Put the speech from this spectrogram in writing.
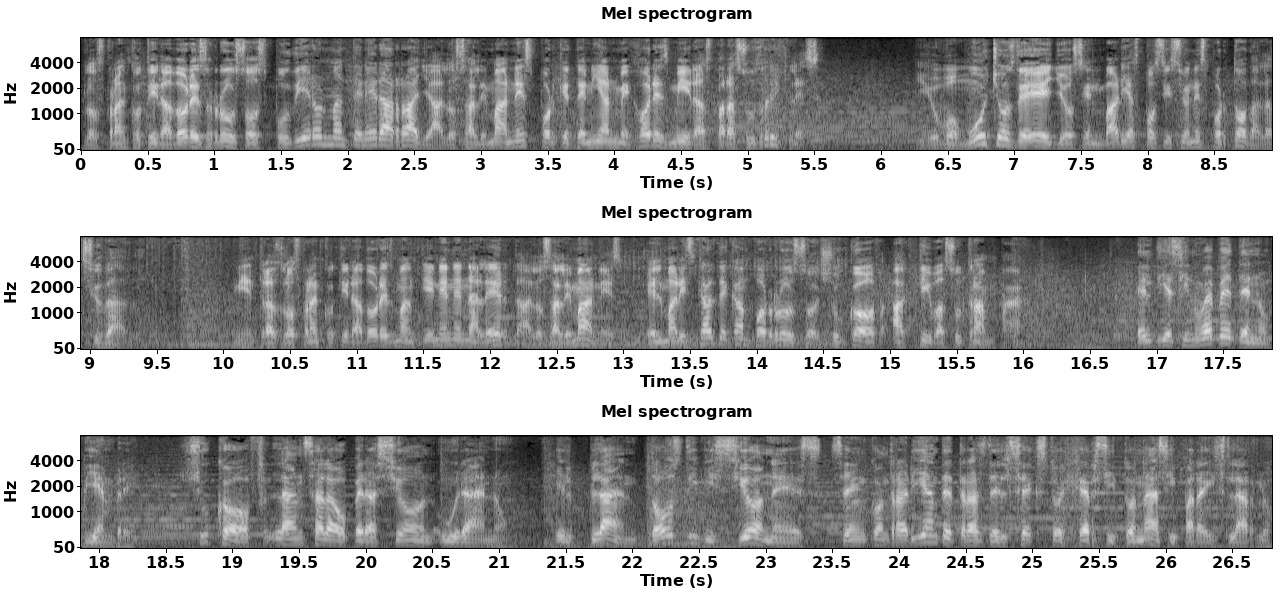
Los francotiradores rusos pudieron mantener a raya a los alemanes porque tenían mejores miras para sus rifles, y hubo muchos de ellos en varias posiciones por toda la ciudad. Mientras los francotiradores mantienen en alerta a los alemanes, el mariscal de campo ruso Shukov activa su trampa. El 19 de noviembre, Shukov lanza la operación Urano. El plan, dos divisiones se encontrarían detrás del sexto ejército nazi para aislarlo.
